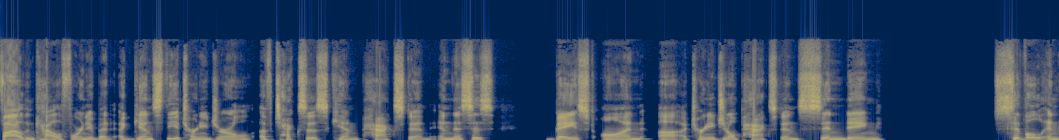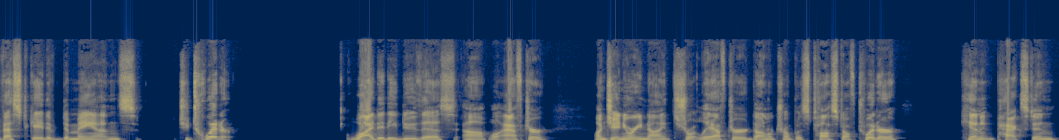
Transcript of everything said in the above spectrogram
filed in California, but against the Attorney General of Texas, Ken Paxton. And this is based on uh, Attorney General Paxton sending civil investigative demands to Twitter. Why did he do this? Uh, well, after on January 9th, shortly after Donald Trump was tossed off Twitter, Ken Paxton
